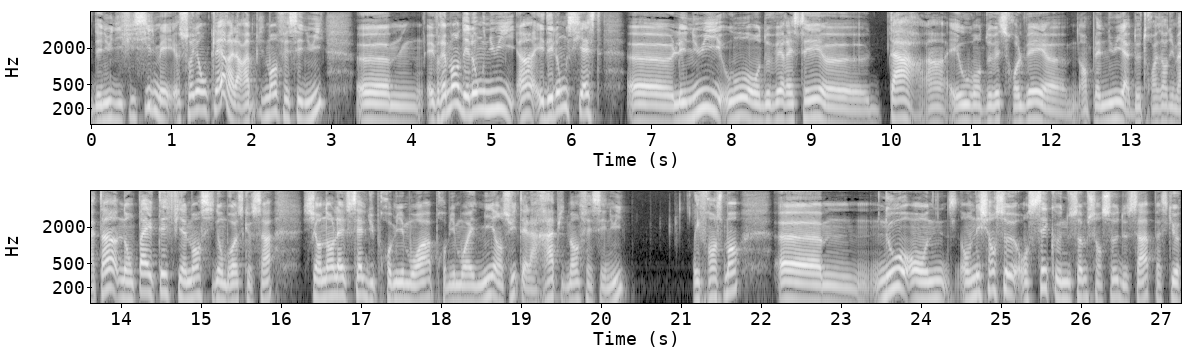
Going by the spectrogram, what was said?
des nuits difficiles, mais soyons clairs, elle a rapidement fait ses nuits, euh, et vraiment des longues nuits, hein, et des longues siestes. Euh, les nuits où on devait rester euh, tard, hein, et où on devait se relever euh, en pleine nuit à 2-3 heures du matin, n'ont pas été finalement si nombreuses que ça. Si on enlève celle du premier mois, premier mois et demi, ensuite elle a rapidement fait ses nuits. Et franchement, euh, nous, on, on, est chanceux, on sait que nous sommes chanceux de ça, parce que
